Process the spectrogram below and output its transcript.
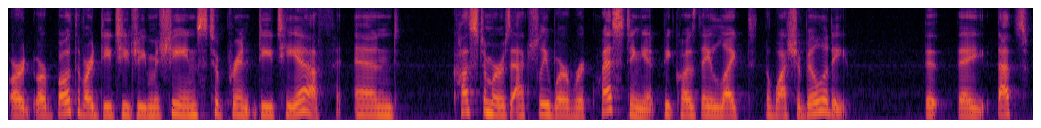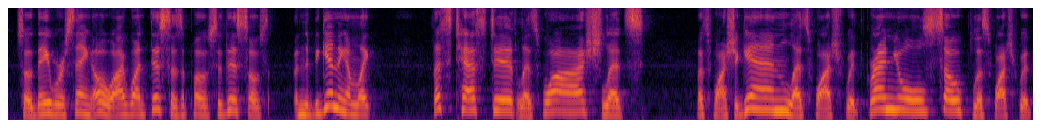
or or both of our DTG machines to print DTF and customers actually were requesting it because they liked the washability. That they that's so they were saying, "Oh, I want this as opposed to this." So in the beginning I'm like, "Let's test it. Let's wash. Let's let's wash again. Let's wash with granules soap. Let's wash with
